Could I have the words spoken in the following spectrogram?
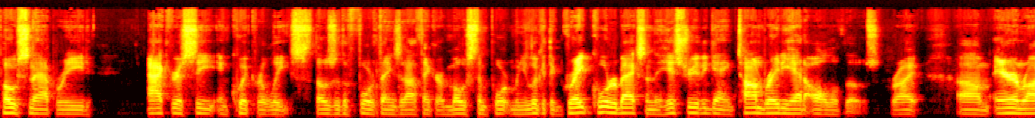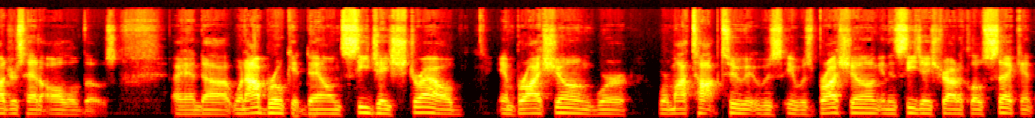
post snap read, accuracy, and quick release. Those are the four things that I think are most important. When you look at the great quarterbacks in the history of the game, Tom Brady had all of those, right? Um, Aaron Rodgers had all of those. And uh, when I broke it down, CJ Stroud and Bryce Young were were my top two. It was it was Bryce Young and then CJ Stroud a close second.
